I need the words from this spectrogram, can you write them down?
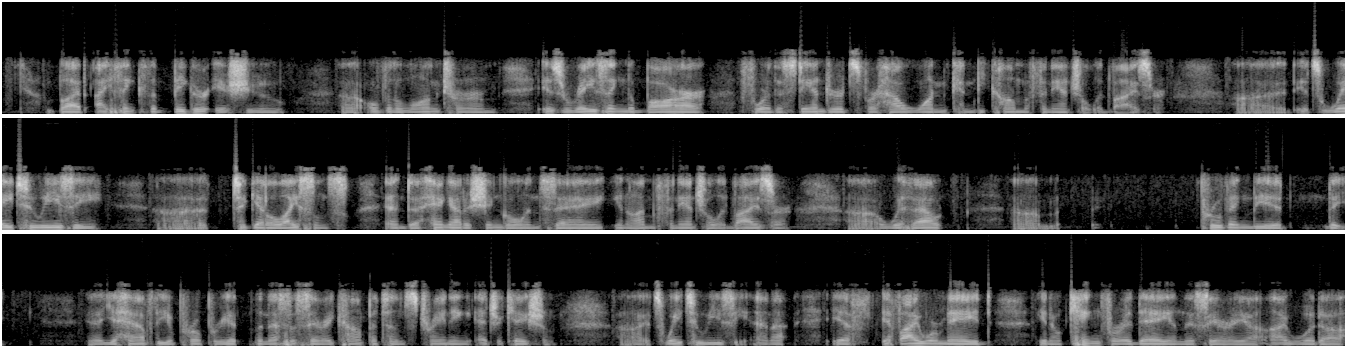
but I think the bigger issue uh, over the long term is raising the bar for the standards for how one can become a financial advisor. Uh, it's way too easy uh, to get a license and to hang out a shingle and say, you know, I'm a financial advisor uh, without um, proving the that you have the appropriate, the necessary competence, training, education. Uh, it's way too easy. And I, if if I were made, you know, king for a day in this area, I would uh,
